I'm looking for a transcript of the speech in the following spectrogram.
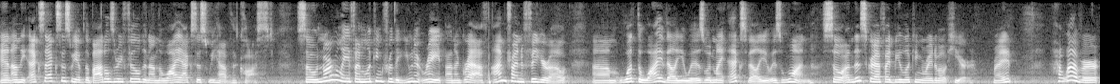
and on the x-axis we have the bottles refilled, and on the y-axis we have the cost. So normally if I'm looking for the unit rate on a graph, I'm trying to figure out um, what the y value is when my x value is 1. So on this graph I'd be looking right about here, right? However,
